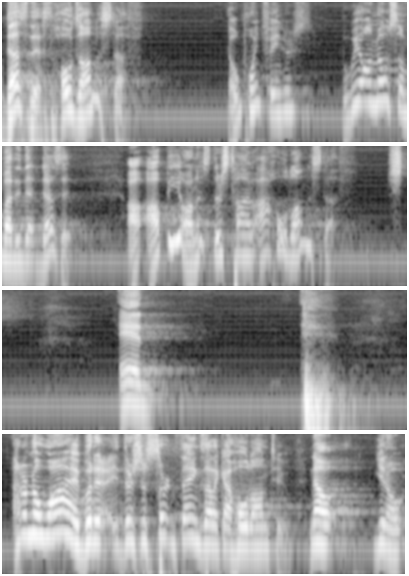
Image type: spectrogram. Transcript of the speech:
does this, holds on to stuff? Don't point fingers. But we all know somebody that does it. I'll, I'll be honest, there's time I hold on to stuff. And I don't know why, but it, there's just certain things I like I hold on to. Now, you know,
